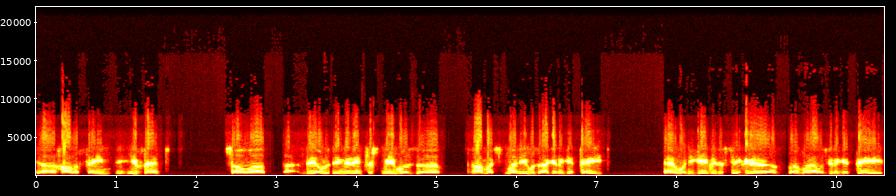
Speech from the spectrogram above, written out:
uh, Hall of Fame event. So uh, the only thing that interested me was uh, how much money was I going to get paid. And when he gave me the figure of, of what I was going to get paid,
